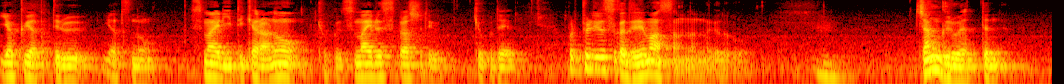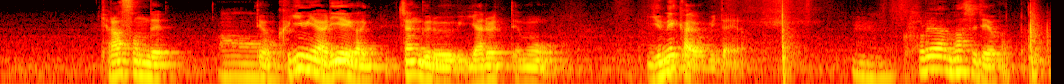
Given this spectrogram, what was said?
役やってるやつの「スマイリー」ってキャラの曲「スマイルスプラッシュ」という曲でこれプロデュースが DÉ DÉ MOUSE さんなんだけどジャングルをやってんだよ。キャラソンで。てか釘宮理恵がジャングルやるってもう夢かよみたいな。うん。これはマジでよかった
